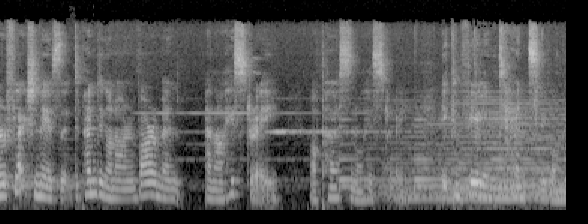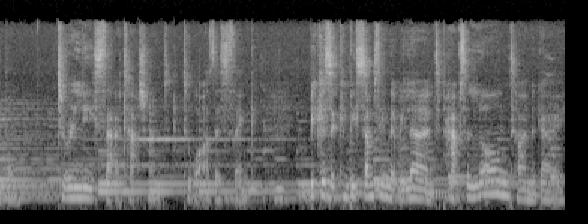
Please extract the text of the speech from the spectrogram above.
reflection is that depending on our environment and our history, our personal history, it can feel intensely vulnerable to release that attachment to what others think. Because it can be something that we learned perhaps a long time ago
